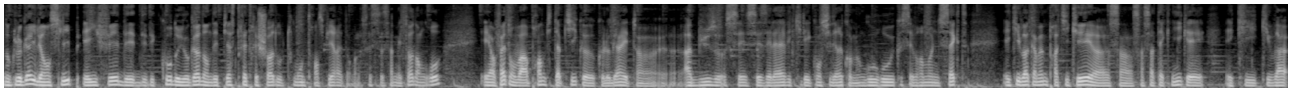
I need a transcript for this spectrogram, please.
donc le gars il est en slip et il fait des, des- cours de yoga dans des pièces très très chaudes où tout le monde transpire. Et donc voilà, c'est sa méthode en gros. Et en fait, on va apprendre petit à petit que, que le gars est un, abuse ses, ses élèves et qu'il est considéré comme un gourou, et que c'est vraiment une secte et qui va quand même pratiquer euh, sa, technique et, qui, va,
